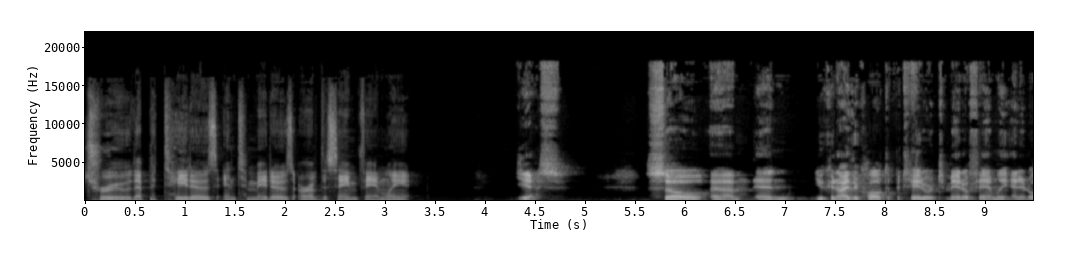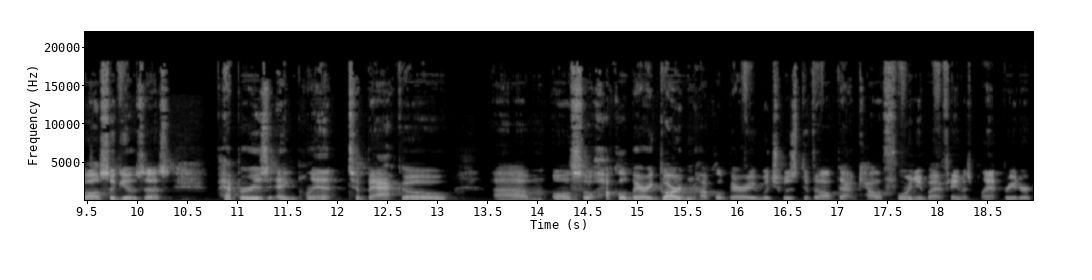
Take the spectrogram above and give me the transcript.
true that potatoes and tomatoes are of the same family? Yes. So, um, and you can either call it the potato or tomato family, and it also gives us peppers, eggplant, tobacco, Um, also, huckleberry, garden huckleberry, which was developed out in California by a famous plant breeder.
